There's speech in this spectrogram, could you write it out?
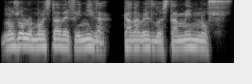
No solo no está definida, cada vez lo está menos.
